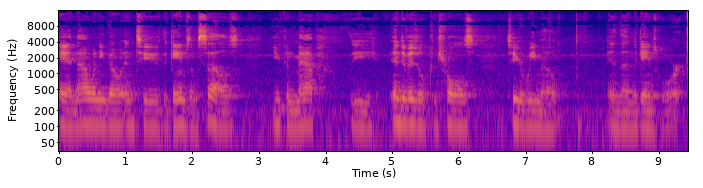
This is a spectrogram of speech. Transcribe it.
And now when you go into the games themselves, you can map the individual controls to your Wiimote and then the games will work.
